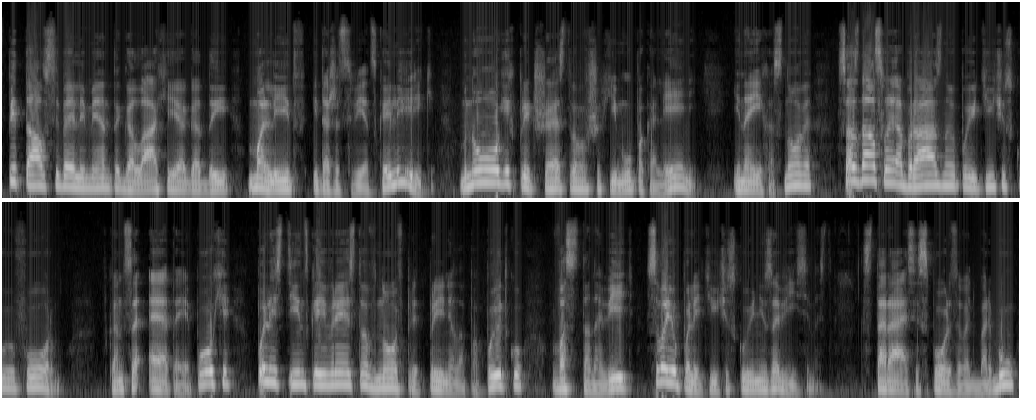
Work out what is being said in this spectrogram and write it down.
впитал в себя элементы галахии, агады, молитв и даже светской лирики, многих предшествовавших ему поколений, и на их основе создал своеобразную поэтическую форму. В конце этой эпохи палестинское еврейство вновь предприняло попытку восстановить свою политическую независимость, стараясь использовать борьбу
